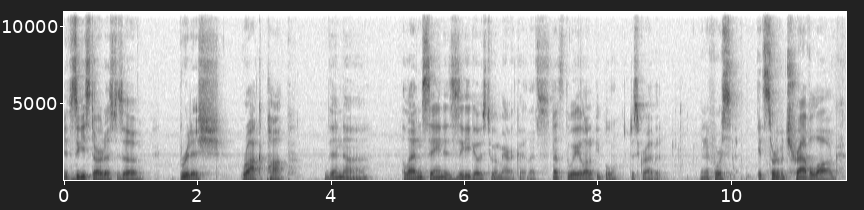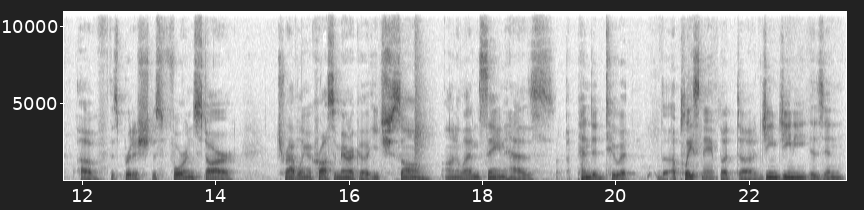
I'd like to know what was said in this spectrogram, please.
If Ziggy Stardust is a British rock pop, then uh, Aladdin Sane is Ziggy Goes to America. That's that's the way a lot of people describe it. And of course, it's sort of a travelogue of this British, this foreign star traveling across America. Each song on Aladdin Sane has appended to it the, a place name. But uh, Jean Genie is in,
